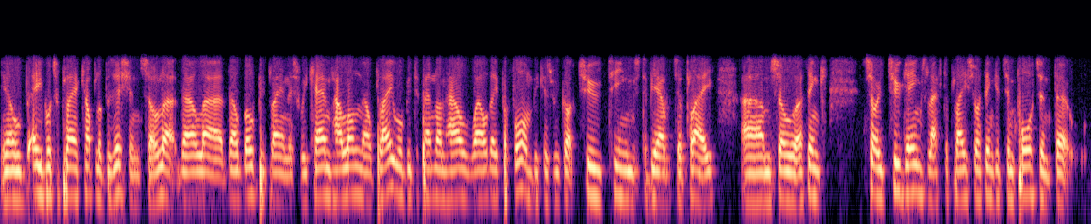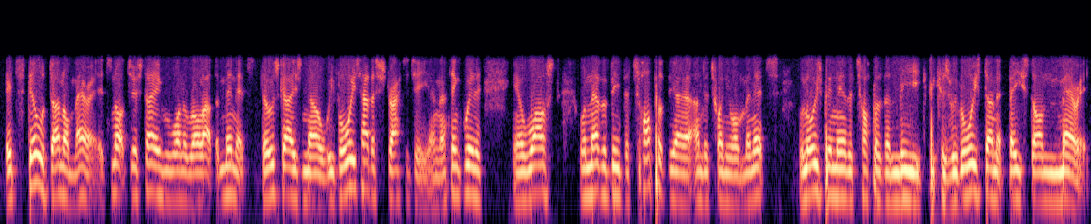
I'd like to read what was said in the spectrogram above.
you know able to play a couple of positions. So look, they'll uh, they'll both be playing this weekend. How long they'll play will be depend on how well they perform because we've got two teams to be able to play. Um, so I think sorry, two games left to play. So I think it's important that it's still done on merit. It's not just hey, we want to roll out the minutes. Those guys know we've always had a strategy, and I think we're you know whilst we'll never be the top of the uh, under 21 minutes, we'll always be near the top of the league because we've always done it based on merit,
